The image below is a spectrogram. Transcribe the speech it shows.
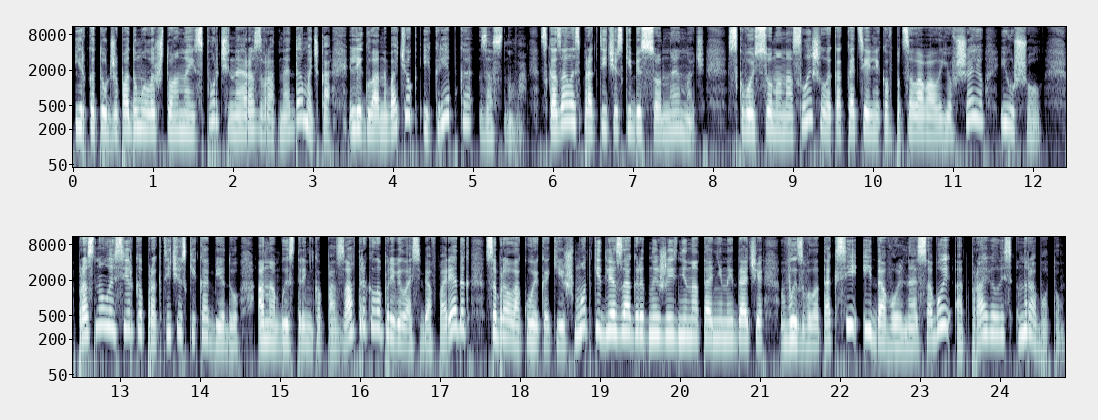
Ирка тут же подумала, что она испорченная развратная дамочка, легла на бочок и крепко заснула. Сказалась практически бессонная ночь. Сквозь сон она слышала, как Котельников поцеловал ее в шею и ушел. Проснулась Ирка практически к обеду. Она быстро быстренько позавтракала, привела себя в порядок, собрала кое-какие шмотки для загородной жизни на Таниной даче, вызвала такси и, довольная собой, отправилась на работу.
